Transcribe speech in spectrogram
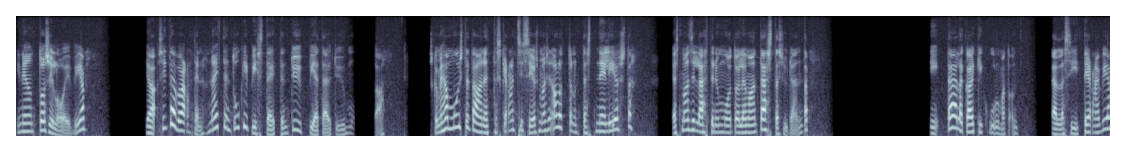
niin ne on tosi loivia. Ja sitä varten näiden tukipisteiden tyyppiä täytyy muuttaa. Koska mehän muistetaan, että Scratchissa, jos mä olisin aloittanut tästä neljöstä, ja sitten mä olisin lähtenyt muotoilemaan tästä sydäntä, niin täällä kaikki kulmat on tällaisia teräviä.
